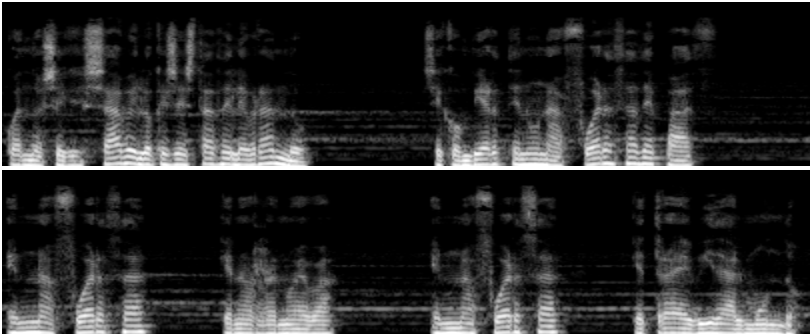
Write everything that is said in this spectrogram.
cuando se sabe lo que se está celebrando, se convierte en una fuerza de paz, en una fuerza que nos renueva, en una fuerza que trae vida al mundo.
